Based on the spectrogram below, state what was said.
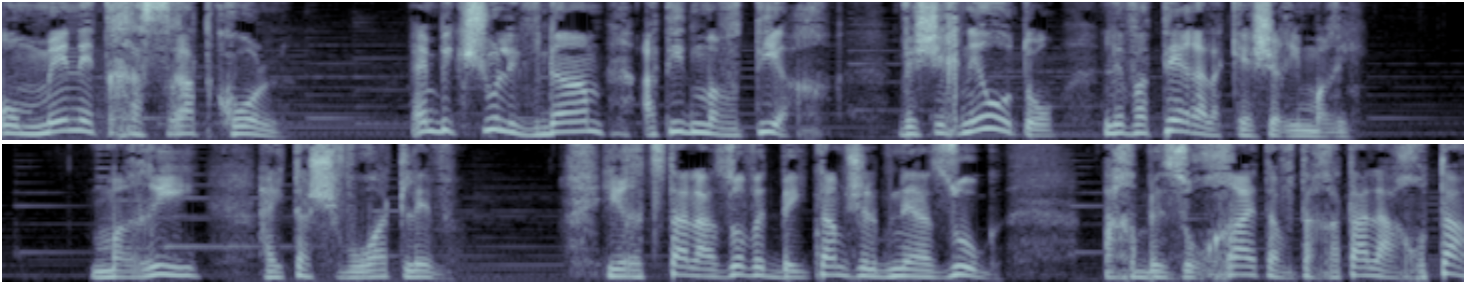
אומנת חסרת כל. הם ביקשו לבנם עתיד מבטיח, ושכנעו אותו לוותר על הקשר עם מרי. מרי הייתה שבורת לב. היא רצתה לעזוב את ביתם של בני הזוג, אך בזוכרה את הבטחתה לאחותה,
